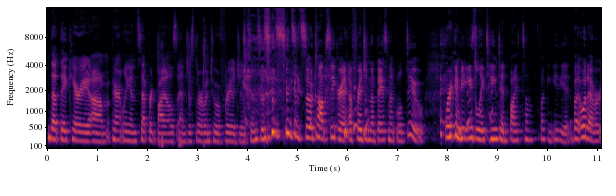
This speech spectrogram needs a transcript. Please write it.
that they carry um, apparently in separate vials and just throw into a fridge. And since it's, since it's so top secret, a fridge in the basement will do, where it can be easily tainted by some fucking idiot. But whatever.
